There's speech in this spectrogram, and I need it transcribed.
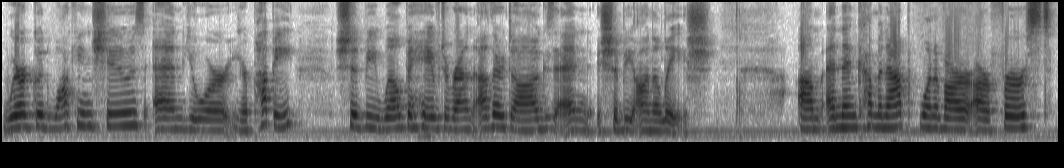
Wear good walking shoes, and your your puppy should be well behaved around other dogs and should be on a leash. Um, and then coming up, one of our, our first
